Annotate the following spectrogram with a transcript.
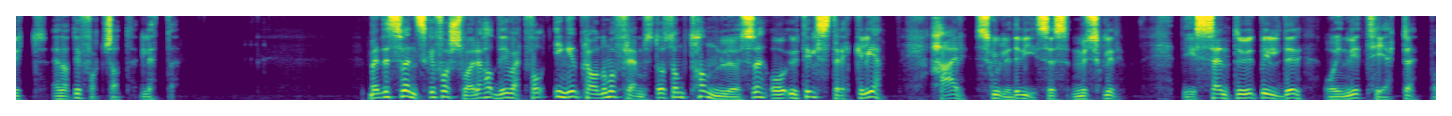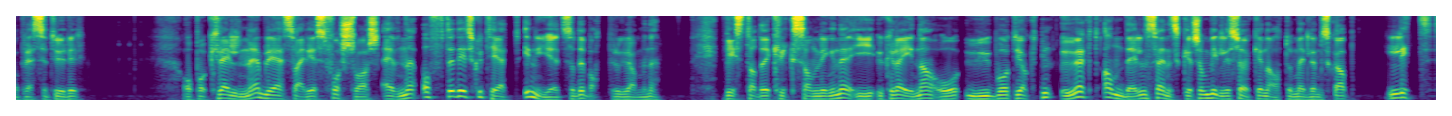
nytt enn at de fortsatt lette. Men det svenske forsvaret hadde i hvert fall ingen plan om å fremstå som tannløse og utilstrekkelige. Her skulle det vises muskler. De sendte ut bilder og inviterte på presseturer. Og på kveldene ble Sveriges forsvarsevne ofte diskutert i nyhets- og debattprogrammene. Visst hadde krigshandlingene i Ukraina og ubåtjakten økt andelen svensker som ville søke NATO-medlemskap, litt.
